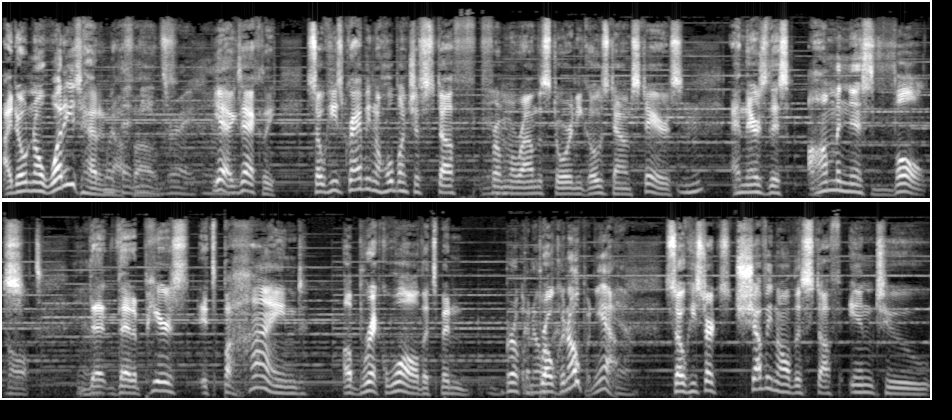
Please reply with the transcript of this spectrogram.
I don't know what he's had What enough of. means, right? Yeah, exactly. So he's grabbing a whole bunch of stuff from around the store, and he goes downstairs, and there's this ominous vault, Mm-hmm. Vault. Yeah. that that appears. It's behind a brick wall that's been broken open. broken open. Yeah. Yeah. So he starts shoving all this stuff into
